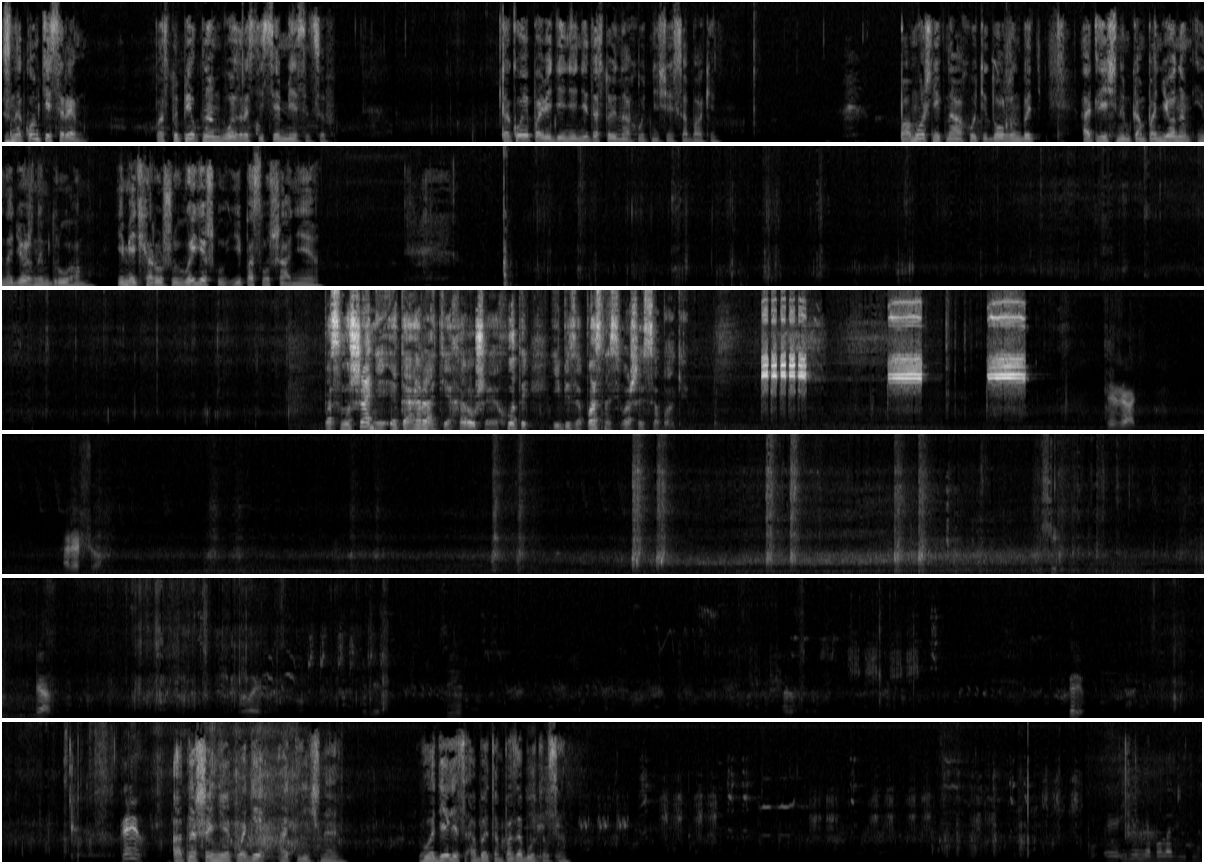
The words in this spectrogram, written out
Знакомьтесь, Рэм. Поступил к нам в возрасте 7 месяцев. Такое поведение недостойно охотничьей собаки. Помощник на охоте должен быть отличным компаньоном и надежным другом, иметь хорошую выдержку и послушание. Послушание – это гарантия хорошей охоты и безопасность вашей собаки. Лежать. Хорошо. Ищи. Рядом. Малыш. Сиди. Сидит. Хорошо. Вперед. Вперед. Отношение к воде отличное. Владелец об этом позаботился. Ее не было видно.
